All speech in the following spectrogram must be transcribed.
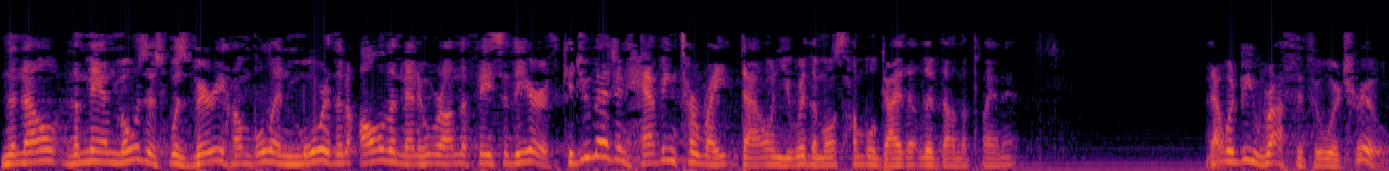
Now the man Moses was very humble and more than all the men who were on the face of the earth. Could you imagine having to write down you were the most humble guy that lived on the planet? That would be rough if it were true.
